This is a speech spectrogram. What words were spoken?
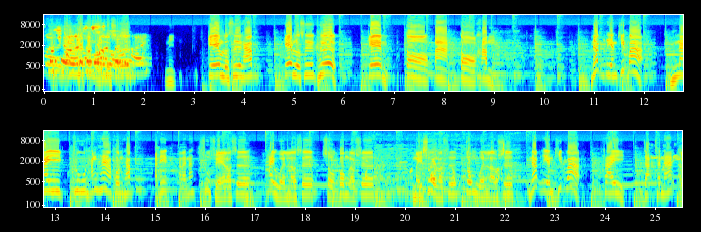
เวินจงเหวินเราซื้อนี่เกมเราซื้อครับ เกมเราซื้อคือ เกมต่อปากต่อคำนักเรียนคิดว่าในครูทั้ง 5 คนครับ อันนี้อะไรนะสู้เฉวยเราซื้อให้เหวินเราซื้อโฉกงเราซื้อ เหมยสู้เราซื้อจงเหวินเราซื้อนักเรียนคิดว่าใครจะชนะเก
